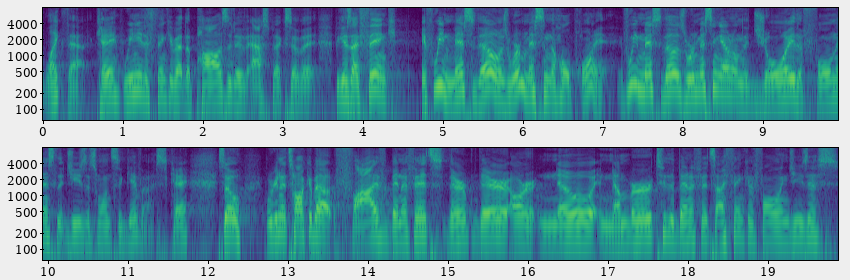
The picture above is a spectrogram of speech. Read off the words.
like that, okay? We need to think about the positive aspects of it because I think if we miss those, we're missing the whole point. If we miss those, we're missing out on the joy, the fullness that Jesus wants to give us, okay? So we're going to talk about five benefits. There, there are no number to the benefits, I think, of following Jesus.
